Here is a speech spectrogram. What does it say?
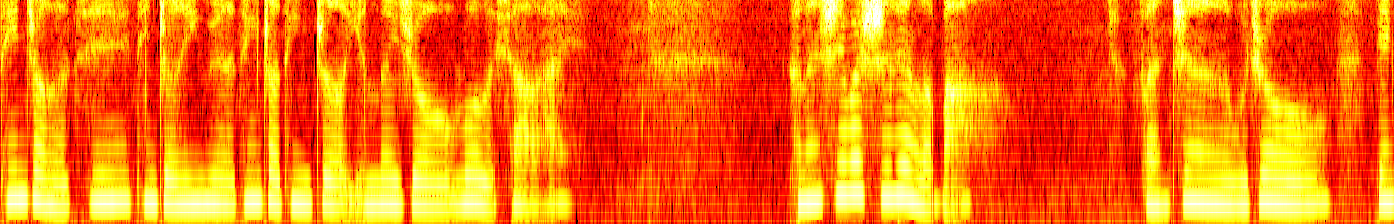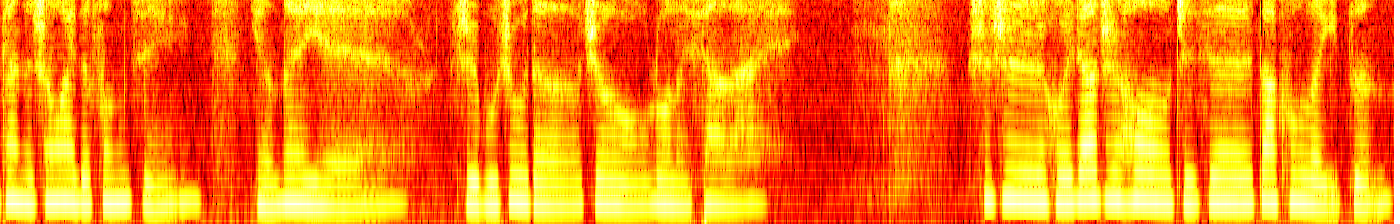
听着耳机，听着音乐，听着听着，眼泪就落了下来。可能是因为失恋了吧。反正我就边看着窗外的风景，眼泪也止不住的就落了下来，甚至回家之后直接大哭了一顿。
